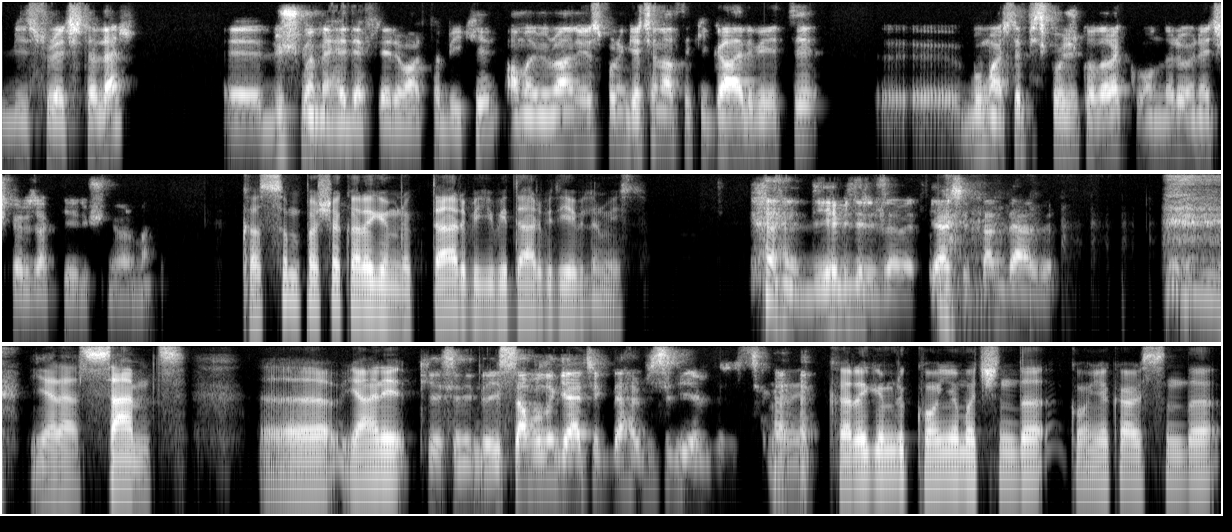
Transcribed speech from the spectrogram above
bir süreçteler. E, düşmeme hedefleri var tabii ki. Ama Ümraniyespor'un geçen haftaki galibiyeti e, bu maçta psikolojik olarak onları öne çıkaracak diye düşünüyorum ben. Kasımpaşa Karagümrük derbi gibi derbi diyebilir miyiz? Diyebiliriz evet. Gerçekten derbi. Yerel semt. Ee, yani Kesinlikle. İstanbul'un gerçek derbisi diyebiliriz. Evet, Karagümrük Konya maçında Konya karşısında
